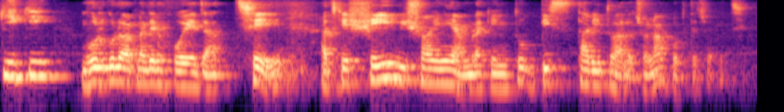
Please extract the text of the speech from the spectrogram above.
কি কি ভুলগুলো আপনাদের হয়ে যাচ্ছে? আজকে সেই বিষয় নিয়ে আমরা কিন্তু বিস্তারিত আলোচনা করতে চলেছি।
